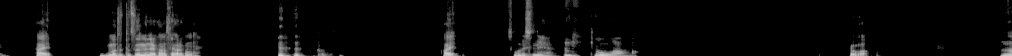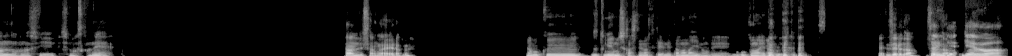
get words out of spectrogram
はい。もうずっと Zoom になる可能性があるかも。はい。そうですね。今日は、今日は、何の話しますかね？サンジさんが選ぶ？いや僕、ずっとゲームしかしてなくてネタがないので、僕が選ぶ人です。え、ゼルダ？ゼルダ？ゲゲームは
